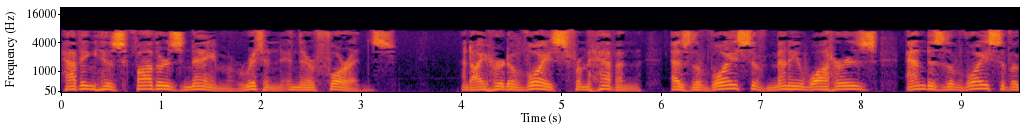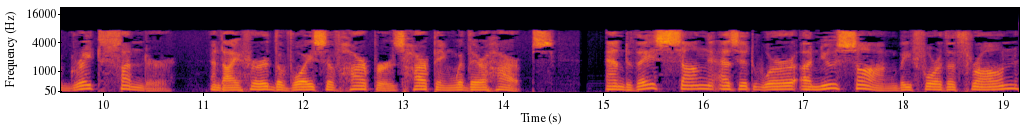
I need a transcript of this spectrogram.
having his Father's name written in their foreheads. And I heard a voice from heaven, as the voice of many waters, and as the voice of a great thunder. And I heard the voice of harpers harping with their harps. And they sung as it were a new song before the throne,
